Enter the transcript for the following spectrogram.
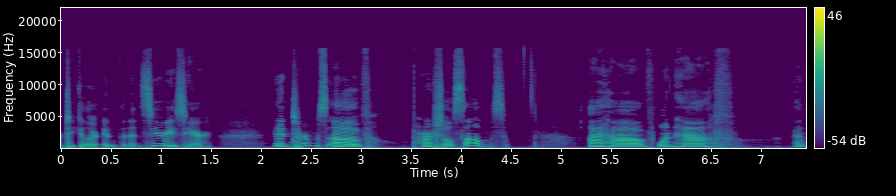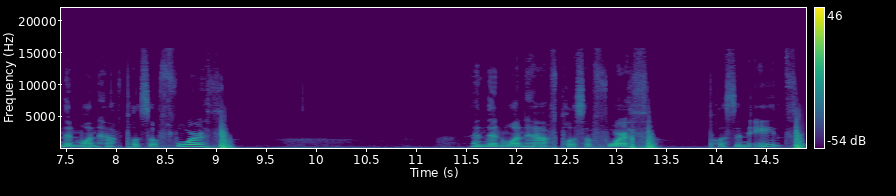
particular infinite series here. In terms of partial sums, I have 1 half and then 1 half plus a fourth and then 1 half plus a fourth plus an eighth,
